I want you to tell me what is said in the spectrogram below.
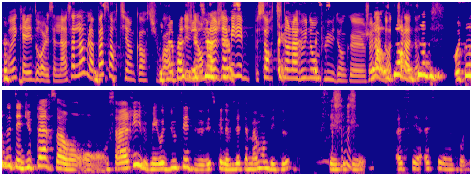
C'est vrai qu'elle est drôle, celle-là. Celle-là, on l'a pas sortie encore, tu vois. On ne l'a jamais sortie dans la rue non plus, donc euh, je la note, autant, la note. Autant, douter du père, ça, ça arrive, mais douter de est-ce que vous êtes la maman des deux, c'était assez, assez drôle.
